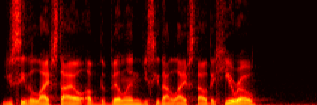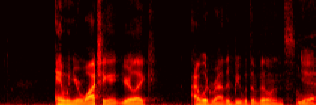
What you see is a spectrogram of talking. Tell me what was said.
you see the lifestyle of the villain, you see that lifestyle of the hero, and when you're watching it, you're like, I would rather be with the villains. Yeah,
